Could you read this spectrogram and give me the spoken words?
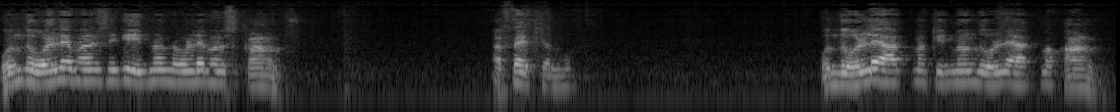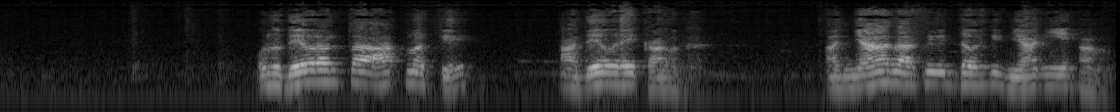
ಒಂದು ಒಳ್ಳೆ ಮನಸ್ಸಿಗೆ ಇನ್ನೊಂದು ಒಳ್ಳೆ ಮನಸ್ಸು ಕಾಣುದು ಅರ್ಥ ಒಂದು ಒಳ್ಳೆ ಆತ್ಮಕ್ಕೆ ಇನ್ನೊಂದು ಒಳ್ಳೆ ಆತ್ಮ ಕಾಣುದು. ಒಂದು ದೇವರಂತ ಆತ್ಮಕ್ಕೆ ಆ ದೇವರೇ ಕಾಣುದು. ಆ ಜ್ಞಾನದ ಅರಿವಿದ್ದವರಿಗೆ ಜ್ಞಾನಿಯೇ ಕಾಣುದು.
